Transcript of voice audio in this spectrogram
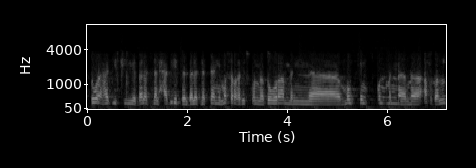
الدورة هذه في بلدنا الحبيب بلدنا الثاني مصر غادي تكون دورة من آه، ممكن تكون من أفضل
